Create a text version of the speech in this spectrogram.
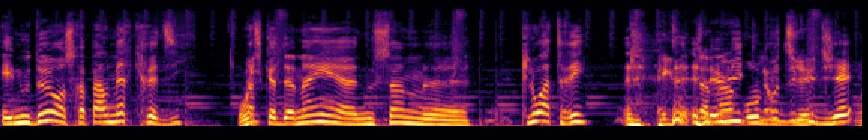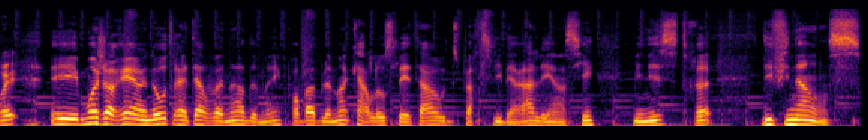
Et nous deux, on se reparle mercredi. Parce que demain, euh, nous sommes euh, cloîtrés. Exactement, le huis clos du budget. budget. Oui. Et moi, j'aurai un autre intervenant demain, probablement Carlos Letao du Parti libéral et ancien ministre des Finances.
